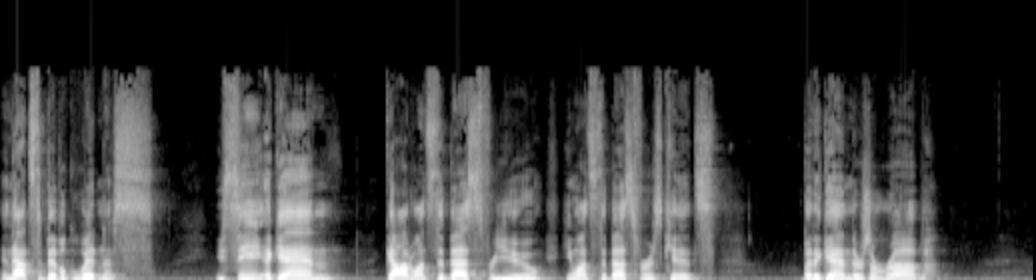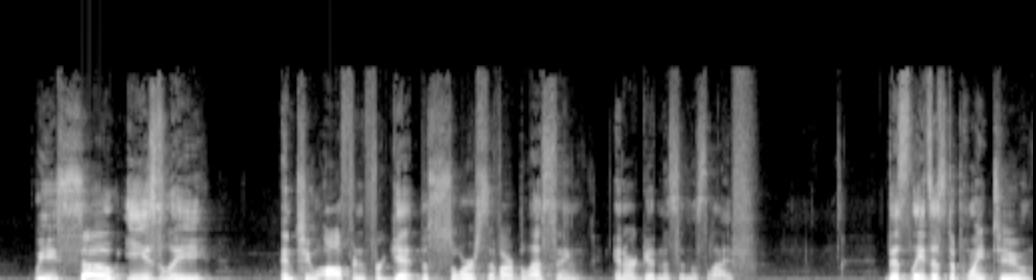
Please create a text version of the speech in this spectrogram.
And that's the biblical witness. You see, again, God wants the best for you, He wants the best for His kids. But again, there's a rub. We so easily and too often forget the source of our blessing and our goodness in this life. This leads us to point two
